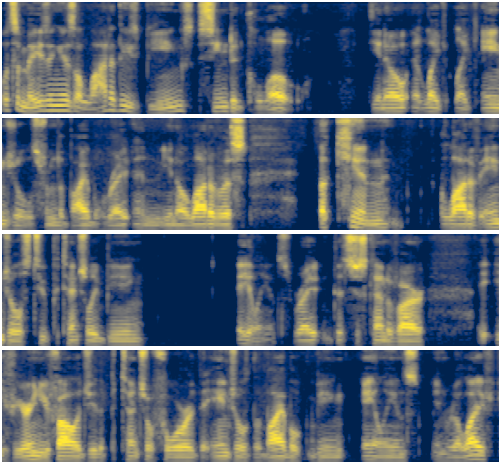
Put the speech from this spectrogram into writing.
What's amazing is a lot of these beings seem to glow, you know, like like angels from the Bible, right? And you know, a lot of us akin a lot of angels to potentially being aliens, right? That's just kind of our, if you're in ufology, the potential for the angels, the Bible being aliens in real life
